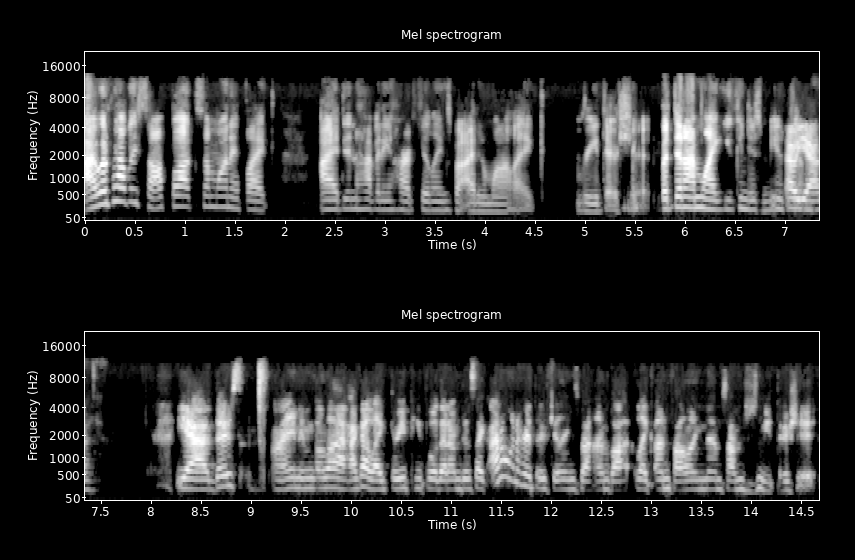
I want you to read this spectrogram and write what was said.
I would probably soft block someone if like I didn't have any hard feelings, but I didn't want to like read their shit. But then I'm like, you can just mute. Oh them. yeah. Yeah, there's I ain't even gonna lie. I got like three people that I'm just like I don't want to hurt their feelings by unblock like unfollowing them, so I'm just mute their shit.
